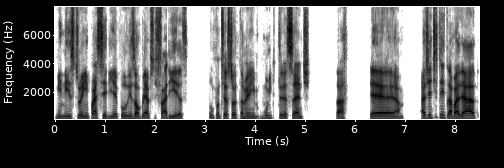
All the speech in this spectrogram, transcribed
ministro em parceria com o Luiz Alberto de Farias, um professor também muito interessante. Tá? É, a gente tem trabalhado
